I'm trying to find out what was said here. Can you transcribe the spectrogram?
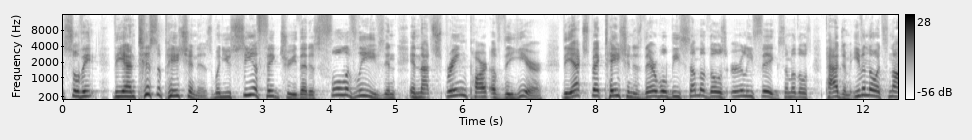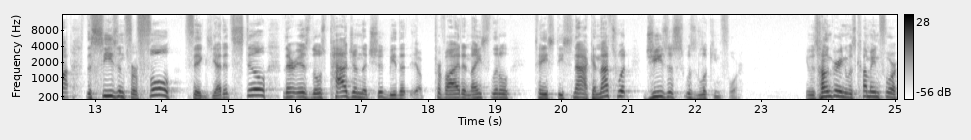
so the, the anticipation is when you see a fig tree that is full of leaves in, in that spring part of the year, the expectation is there will be some of those early figs, some of those pagum. Even though it's not the season for full figs yet, it's still, there is those pagum that should be that uh, provide a nice little tasty snack. And that's what Jesus was looking for. He was hungry and was coming for,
